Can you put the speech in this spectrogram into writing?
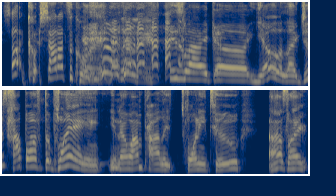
Shout, shout out to Corey. He's like, uh, yo, like just hop off the plane. You know, I'm probably 22. I was like,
